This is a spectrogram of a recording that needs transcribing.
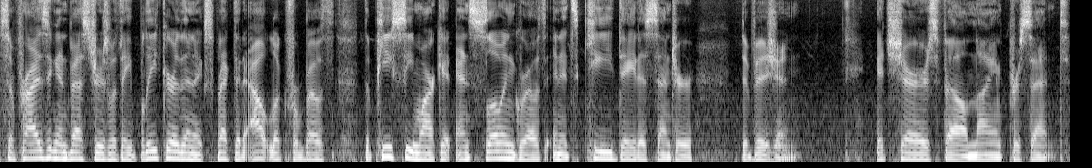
surprising investors with a bleaker than expected outlook for both the PC market and slowing growth in its key data center division. Its shares fell 9%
